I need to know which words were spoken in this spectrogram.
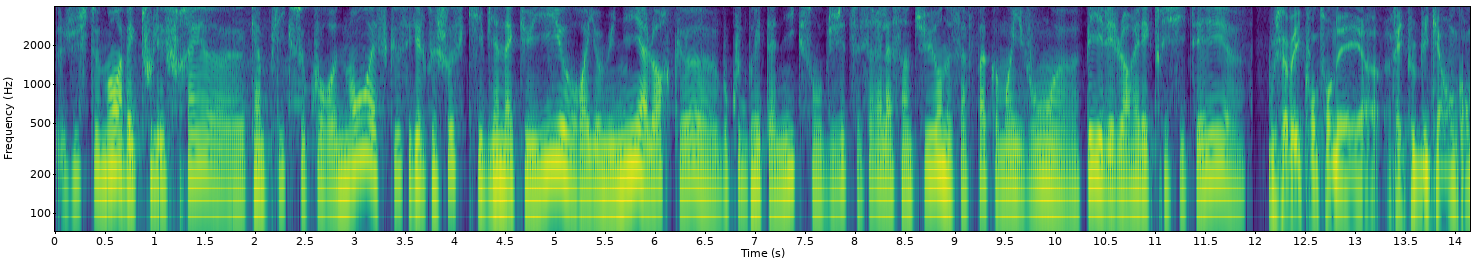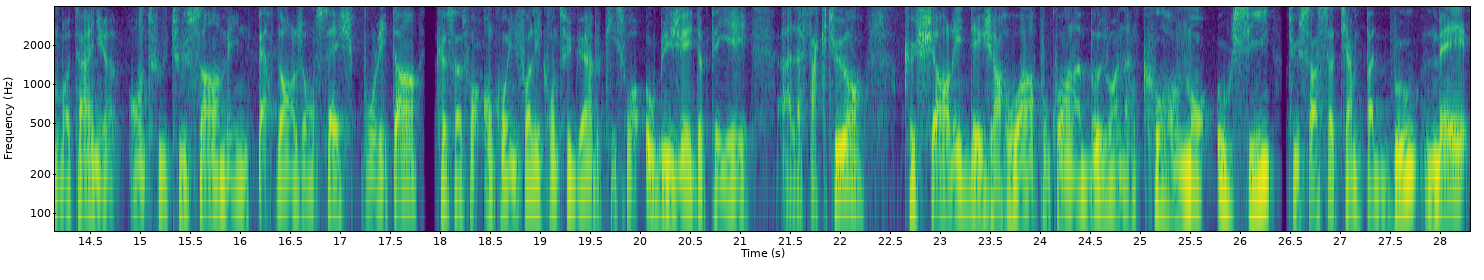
Justement, avec tous les frais euh, qu'implique ce couronnement, est-ce que c'est quelque chose qui est bien accueilli au Royaume-Uni alors que euh, beaucoup de Britanniques sont obligés de se serrer la ceinture, ne savent pas comment ils vont payer leur électricité vous savez, quand on est euh, républicain en Grande-Bretagne, on trouve tout ça, mais une perte d'argent sèche pour l'État, que ce soit encore une fois les contribuables qui soient obligés de payer euh, la facture, que Charles est déjà roi, pourquoi on a besoin d'un couronnement aussi? Tout ça, ça tient pas debout, mais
